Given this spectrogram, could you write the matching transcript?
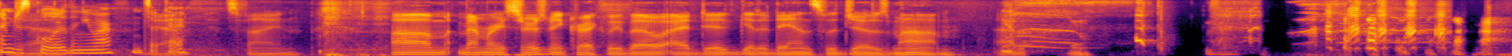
I'm just Yeah. cooler than you are. It's Yeah, okay. it's fine. Um, memory serves me correctly, though. I did get a dance with Joe's mom. I-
